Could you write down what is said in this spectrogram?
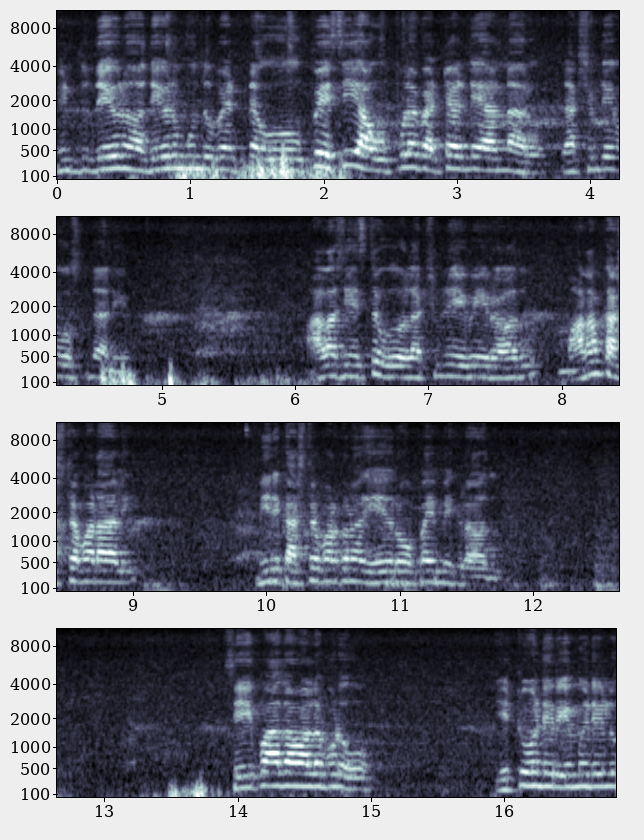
ఇంటి దేవుని దేవుని ముందు పెట్టిన ఉప్పేసి ఆ ఉప్పులో పెట్టండి అన్నారు. లక్ష్మీదేవి వస్తుందని. అలా చేస్తే లక్ష్మీదేవి రాదు. మనం కష్టపడాలి. మీరు కష్టపడకుండా ఏ రూపాయి మీకు రాదు. శ్రీపాద వాళ్ళప్పుడు ఎటువంటి రెమెడీలు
